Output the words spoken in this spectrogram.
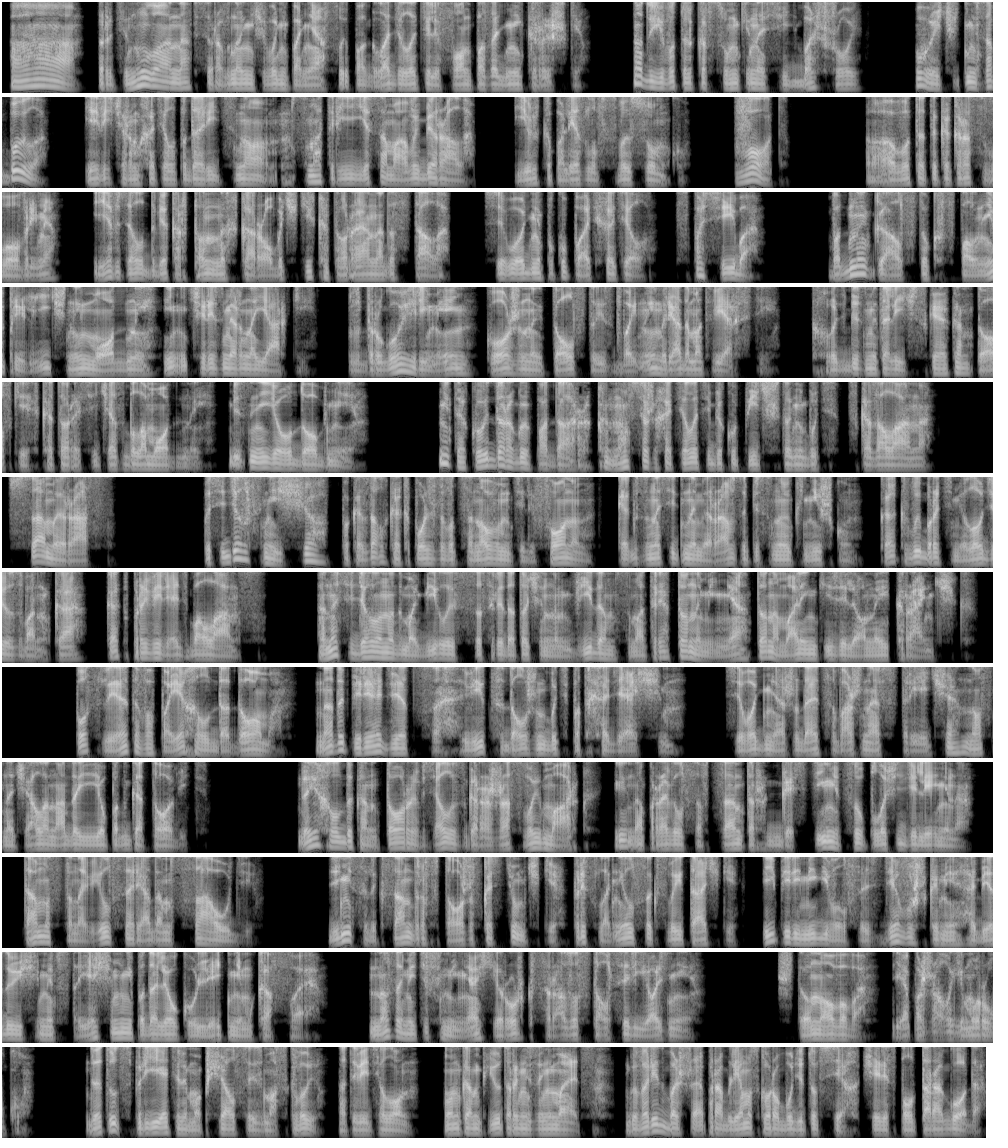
а, -а, протянула она, все равно ничего не поняв, и погладила телефон по задней крышке. Надо его только в сумке носить, большой. Ой, чуть не забыла. Я вечером хотела подарить, но смотри, я сама выбирала. Юлька полезла в свою сумку. «Вот». А вот это как раз вовремя. Я взял две картонных коробочки, которые она достала. Сегодня покупать хотел. Спасибо. В одной галстук, вполне приличный, модный и не чрезмерно яркий. В другой ремень, кожаный, толстый, с двойным рядом отверстий. Хоть без металлической окантовки, которая сейчас была модной. Без нее удобнее. «Не такой дорогой подарок, но все же хотела тебе купить что-нибудь», — сказала она. «В самый раз». Посидел с ней еще, показал, как пользоваться новым телефоном, как заносить номера в записную книжку, как выбрать мелодию звонка, как проверять баланс. Она сидела над мобилой с сосредоточенным видом, смотря то на меня, то на маленький зеленый экранчик. После этого поехал до дома, надо переодеться, вид должен быть подходящим. Сегодня ожидается важная встреча, но сначала надо ее подготовить. Доехал до конторы, взял из гаража свой марк и направился в центр к гостинице у площади Ленина. Там остановился рядом с Ауди. Денис Александров тоже в костюмчике, прислонился к своей тачке и перемигивался с девушками, обедающими в стоящем неподалеку летнем кафе. Но, заметив меня, хирург сразу стал серьезнее. «Что нового?» Я пожал ему руку. «Да тут с приятелем общался из Москвы», — ответил он. «Он компьютерами занимается. Говорит, большая проблема скоро будет у всех, через полтора года».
